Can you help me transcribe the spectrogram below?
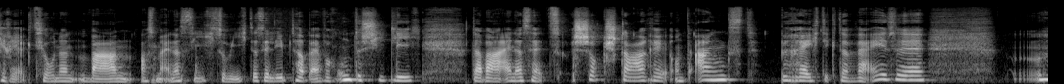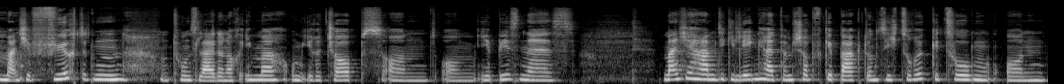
Die Reaktionen waren aus meiner Sicht, so wie ich das erlebt habe, einfach unterschiedlich. Da war einerseits Schockstarre und Angst, berechtigterweise. Manche fürchteten und tun es leider noch immer um ihre Jobs und um ihr Business. Manche haben die Gelegenheit beim Schopf gepackt und sich zurückgezogen und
